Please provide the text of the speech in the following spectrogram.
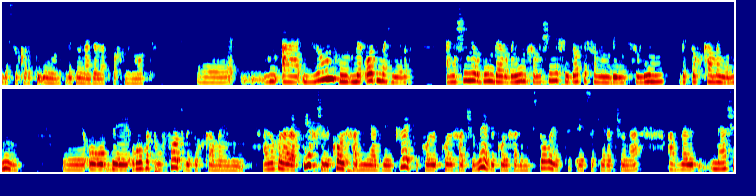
בסוכרתיים בתזונה דלת פחמימות. אה, האיזון הוא מאוד מהיר, אנשים יורדים ב-40-50 יחידות לפעמים באינסולין בתוך כמה ימים, אה, או ברוב התרופות בתוך כמה ימים. אני לא יכולה להבטיח שלכל אחד מיד זה יקרה, כי כל, כל אחד שונה וכל אחד עם היסטוריית אה, סכרת שונה, אבל מאז ש...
